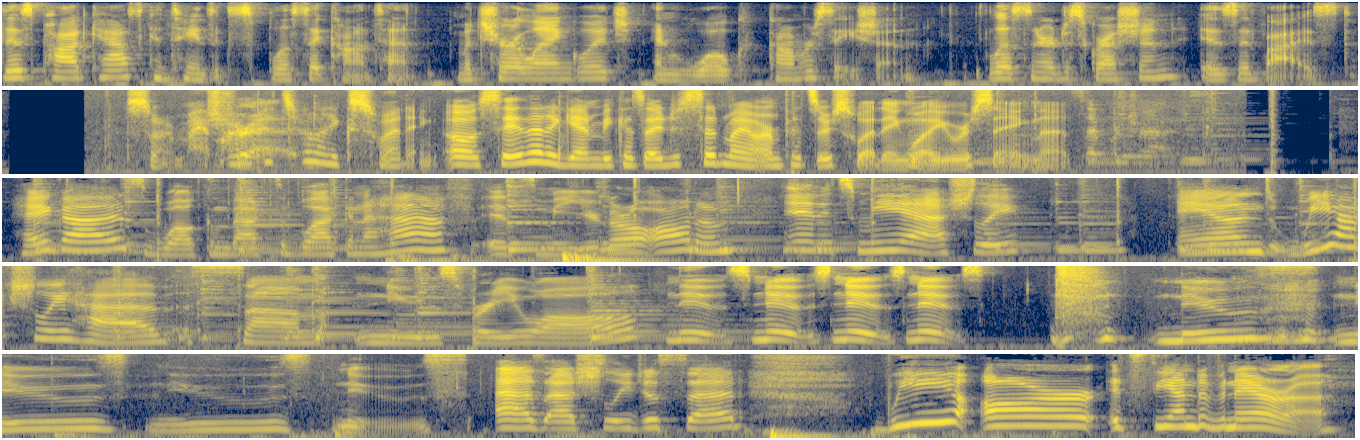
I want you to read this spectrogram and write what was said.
This podcast contains explicit content, mature language, and woke conversation. Listener discretion is advised. Sorry, my Tread. armpits are like sweating. Oh, say that again because I just said my armpits are sweating while you were saying that. Hey guys, welcome back to Black and a Half. It's me, your girl Autumn, And it's me, Ashley. and we actually have some news for you all. News, news, news, news. news, news, news, news. As Ashley just said, we are, it's the end of an era.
